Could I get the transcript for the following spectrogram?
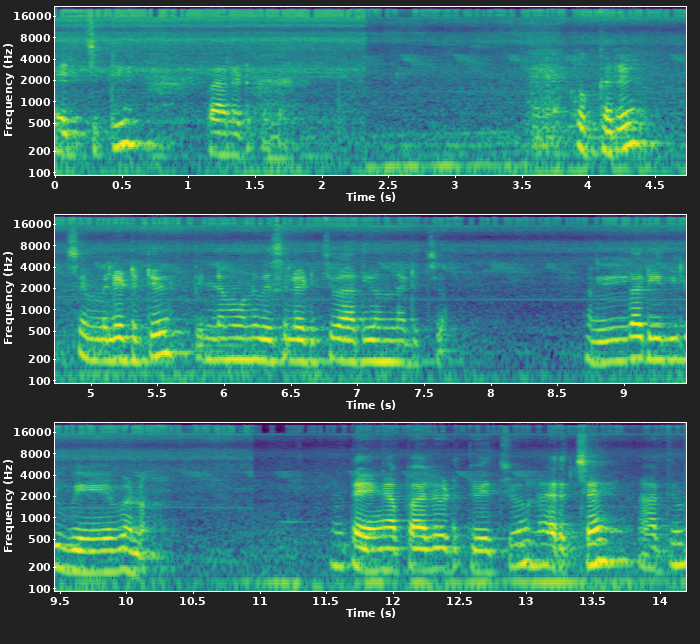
അരിച്ചിട്ട് പാലെടുക്കുന്നത്. കുക്കർ സിമ്മിലിട്ടിട്ട് പിന്നെ മൂന്ന് വിസിലടിച്ചു ആദ്യം ഒന്നടിച്ചു. നല്ല രീതിയിൽ വേവണം. തേങ്ങാപ്പാലും എടുത്ത് വെച്ചു. അരച്ച ആദ്യം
